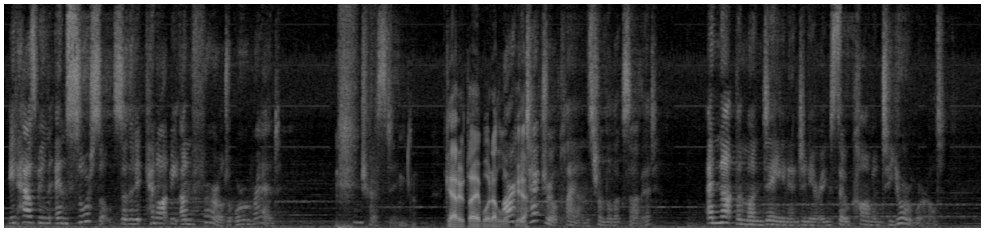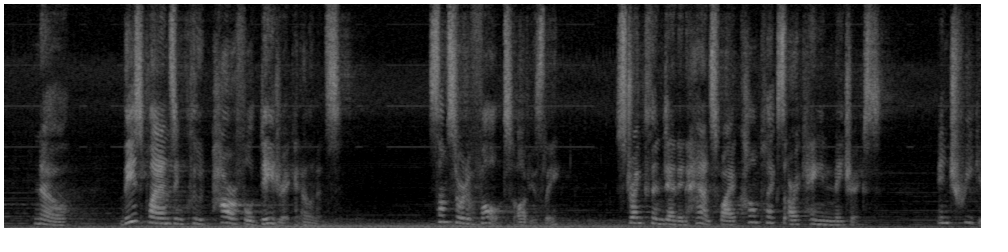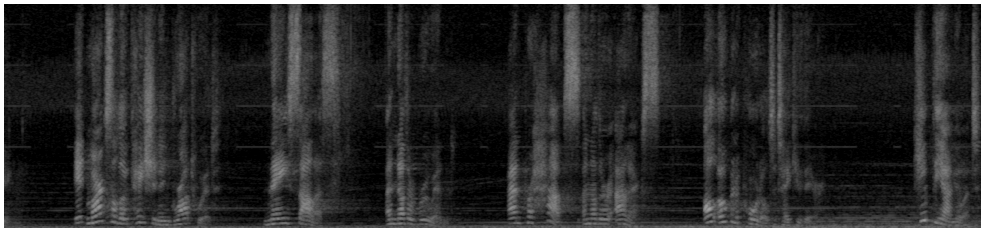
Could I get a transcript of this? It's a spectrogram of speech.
it has been ensorcelled so that it cannot be unfurled or read. Interesting. Ei voida lukea. Architectural plans from the looks of it. And not the mundane engineering so common to your world. No. These plans include powerful Daedric elements. Some sort of vault, obviously. Strengthened and enhanced by a complex arcane matrix. Intriguing. It marks a location in Grahtwood, Nay Salas, another ruin, and perhaps another annex. I'll open a portal to take you there. Keep the amulet.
